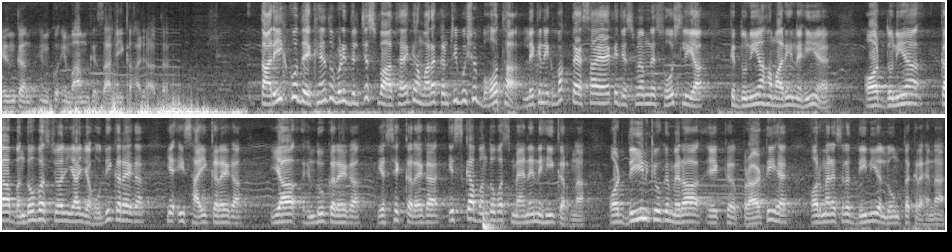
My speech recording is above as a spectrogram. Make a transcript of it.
ان کا، ان کو امام غزالی کہا جاتا ہے۔ تاریخ کو دیکھیں تو بڑی دلچسپ بات ہے کہ ہمارا کنٹریبیوشن بہت تھا، لیکن ایک وقت ایسا ہے کہ جس میں ہم نے سوچ لیا کہ دنیا ہماری نہیں ہے اور دنیا کا بندوبست جو ہے، یا یہودی کرے گا یا عیسائی کرے گا یا ہندو کرے گا یا سکھ کرے گا، اس کا بندوبست میں نے نہیں کرنا۔ اور دین کیونکہ میرا ایک پرائرٹی ہے اور میں نے صرف دینی علوم تک رہنا ہے۔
